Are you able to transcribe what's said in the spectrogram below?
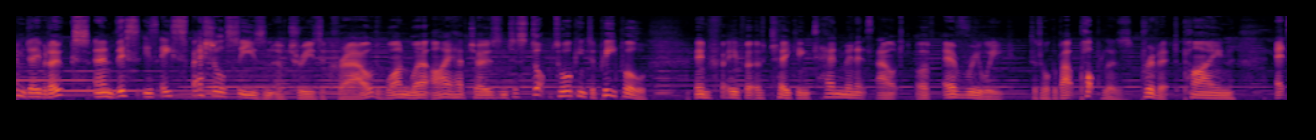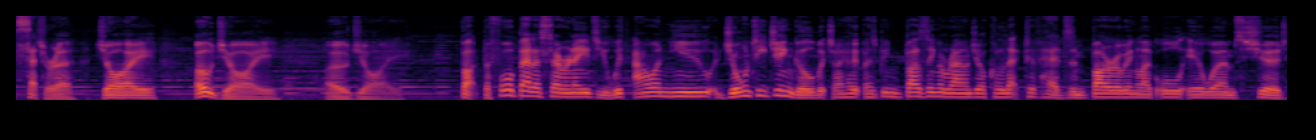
I'm David Oakes, and this is a special season of Trees a Crowd, one where I have chosen to stop talking to people in favour of taking 10 minutes out of every week to talk about poplars, privet, pine, etc. Joy, oh joy, oh joy. But before Bella serenades you with our new jaunty jingle, which I hope has been buzzing around your collective heads and burrowing like all earworms should,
